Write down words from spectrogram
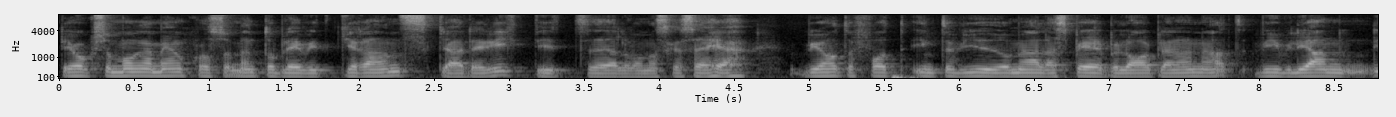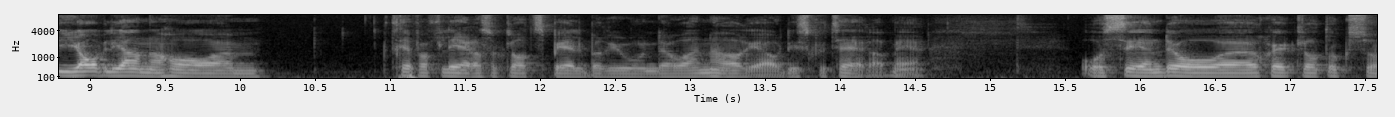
Det är också många människor som inte har blivit granskade riktigt, eller vad man ska säga. Vi har inte fått intervjuer med alla spelbolag bland annat. Vi vill gärna, jag vill gärna ha, ehm, träffa flera såklart spelberoende och anhöriga och diskutera med. Och sen då eh, självklart också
